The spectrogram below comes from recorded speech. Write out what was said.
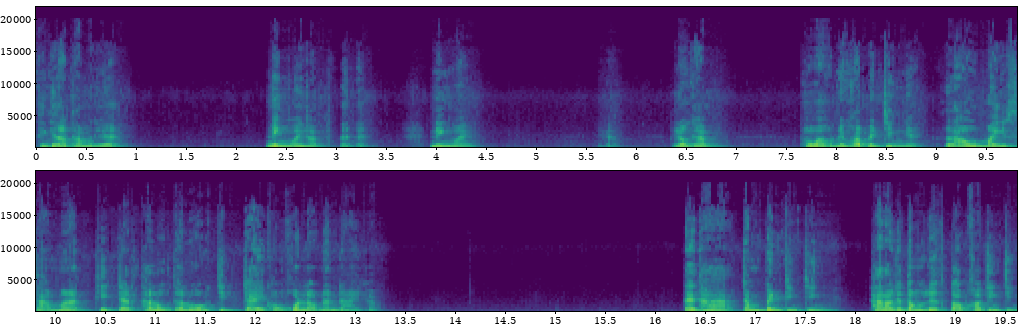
สิ่งที่เราทำคือนิ่งไว้ครับ นิ่งไว้ พี่น้องครับ เพราะว่าในความเป็นจริงเนี่ย เราไม่สามารถที่จะทะลุทะลวงจิตใจของคนเหล่านั้นได้ครับ แต่ถ้าจำเป็นจริง ๆ ถ้าเราจะต้องเลือกตอบเขาจริง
